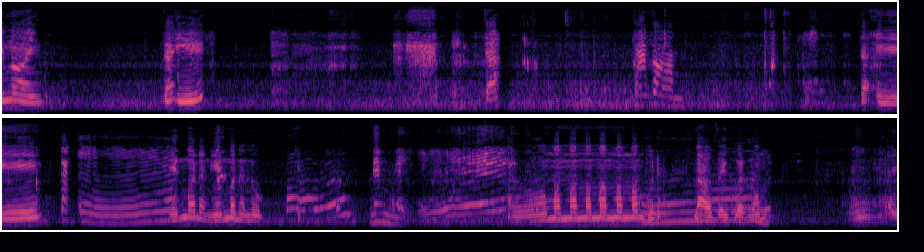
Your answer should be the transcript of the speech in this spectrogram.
ยิ้มหน่อยจ้าเอ๋จ้าจ้าก่อนจ้าเอ๋จะเอ๋เห็นบ่นั่นเห็นบ่นั่นลูกอืมโอ้มัมมัมมัมมัมมัมมัมพูดอะเหล่าใส่ขวดนมเอ้ย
